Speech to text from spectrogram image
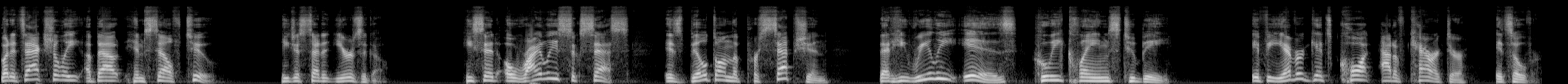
but it's actually about himself too. He just said it years ago. He said O'Reilly's success is built on the perception that he really is who he claims to be. If he ever gets caught out of character, it's over.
